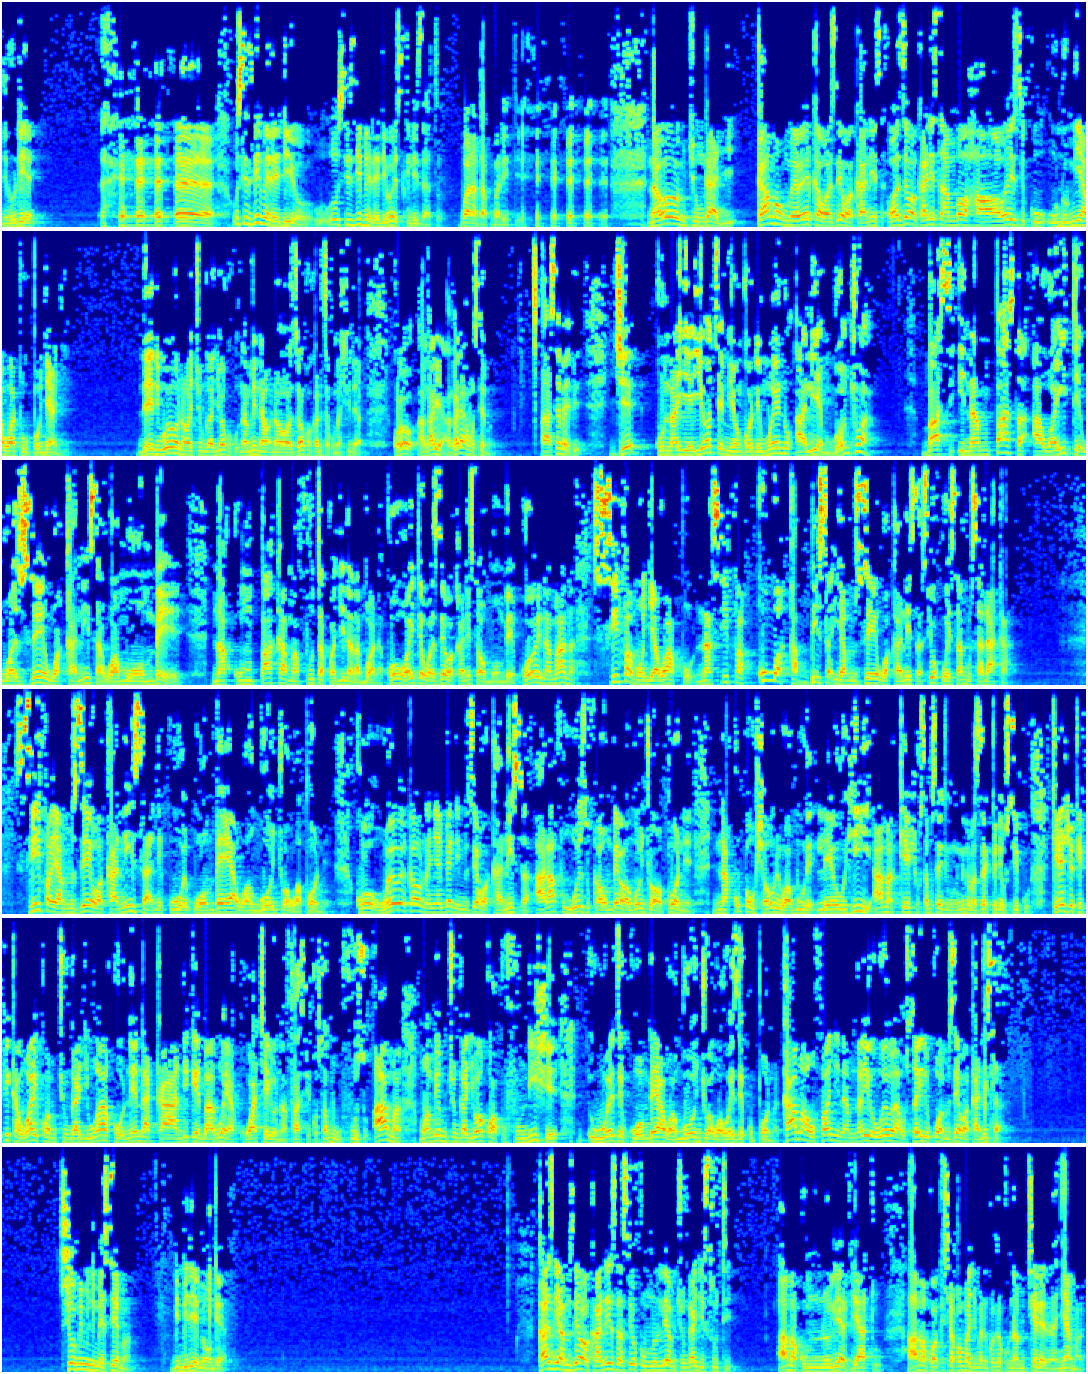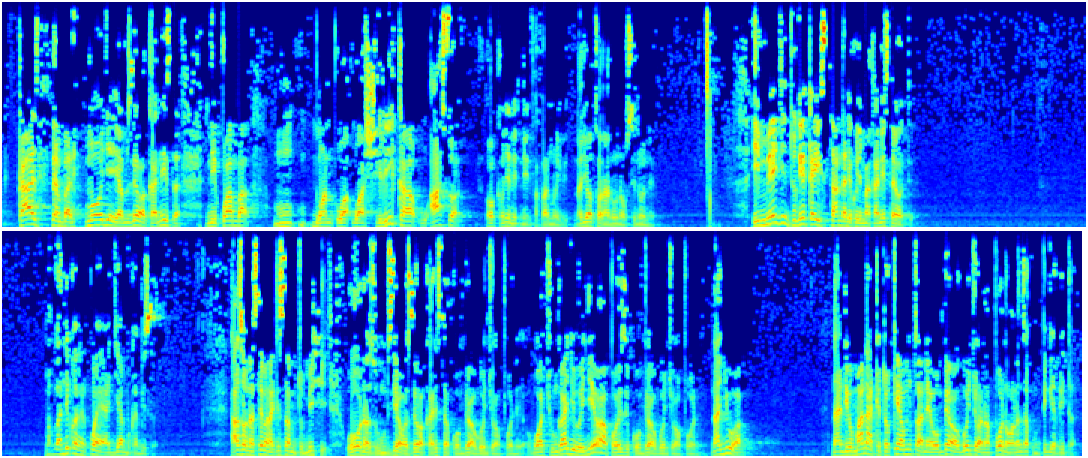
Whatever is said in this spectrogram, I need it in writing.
Nirudie. Usizime redio. Usizime redio wewe sikiliza tu. Bwana atakubariki. Na wewe mchungaji kama umeweka wazee wa kanisa wazee wa kanisa ambao hawawezi kuhudumia watu uponyaji then wewe na wachungaji wako na, na, na wazee wako wa kanisa kuna shida. Kwa hiyo angalia angalia anavyosema. Anasema hivi je kuna yeyote miongoni mwenu aliye mgonjwa basi inampasa awaite wazee wa kanisa wamwombee na kumpaka mafuta kwa jina la bwana. Kwa hiyo waite wazee wa kanisa wamwombee. Kwa hiyo ina sifa mojawapo na sifa kubwa kabisa ya mzee wa kanisa sio kuhesabu sadaka sifa ya mzee wa kanisa ni kuombea wagonjwa wapone. Kwao wewe kawa unanyambia ni mzee wa kanisa alafu uwezi ukaombea wagonjwa wapone nakupa ushauri wa bure. Leo hii ama kesho kwa sababu saizi mwingine masaa kipindi usiku kesho ikifika wai kwa mchungaji wako nenda kaandike barua ya kuacha hiyo nafasi kwa sababu ufuzu ama mwambie mchungaji wako akufundishe uweze kuombea wagonjwa waweze kupona. Kama haufanyi namna hiyo wewe haustahili kuwa mzee wa kanisa sio mimi nimesema. Bibilia imeongea. Kazi ya mzee wa kanisa sio kumnunulia mchungaji suti ama kumnunulia viatu ama kuhakikisha kwamba nyumbani kwake kuna mchele na nyama. Kazi nambari moja ya mzee wa kanisa ni kwamba washirika wa, wa haswa okay, nifafanue hivi. Najua watu wananuna usinune. Imagine tungeweka hii standard kwenye makanisa yote mabadiliko yamekuwa ya ajabu kabisa. Sasa unasema lakini sasa mtumishi wewe unazungumzia wazee wa kanisa kuombea wagonjwa wapone wachungaji wenyewe hapa wawezi kuombea wagonjwa wapone najua. Na ndio maana akitokea mtu anayeombea wagonjwa wanapona wanaanza kumpiga vita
